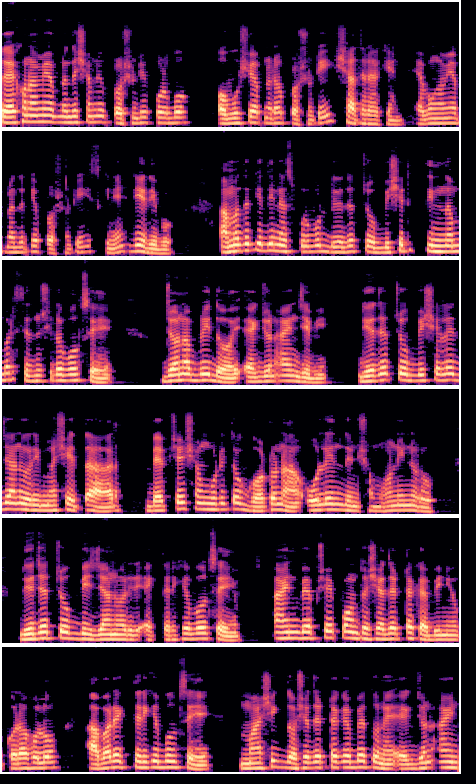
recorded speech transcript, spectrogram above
তো এখন আমি আপনাদের সামনে প্রশ্নটি পড়ব। অবশ্যই আপনারা প্রশ্নটি সাথে রাখেন এবং আমি আপনাদেরকে প্রশ্নটি স্ক্রিনে দিয়ে দেব। আমাদেরকে দিনাজপুর বোর্ড দুই হাজার চব্বিশের তিন নম্বর সৃজনশীল বলছে, জনাব হৃদয় একজন আইনজীবী। দু হাজার চব্বিশ সালের জানুয়ারি মাসে তার ব্যবসায় সংঘটিত ঘটনা ও লেনদেন সমূহ নিম্নরূপ। দু হাজার চব্বিশ জানুয়ারির এক তারিখে বলছে, আইন ব্যবসায় পঞ্চাশ হাজার টাকা বিনিয়োগ করা হলো। আবার এক তারিখে বলছে, মাসিক দশ হাজার টাকা বেতনে একজন আইন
